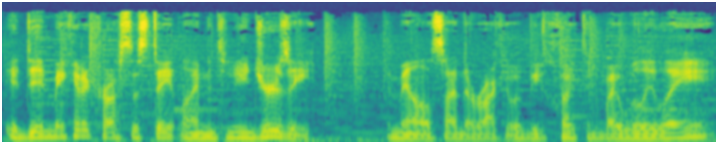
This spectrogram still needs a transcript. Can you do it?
it did make it across the state line into New Jersey. The mail inside the rocket would be collected by Willy Ley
